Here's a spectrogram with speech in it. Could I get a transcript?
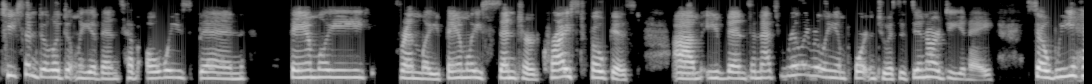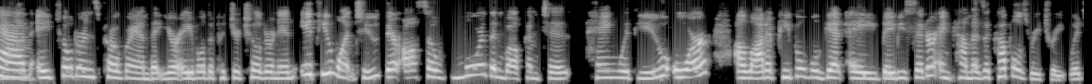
teach them diligently events have always been family friendly family centered christ focused um, events and that's really really important to us. It's in our dna so we have Mhm. a children's program that you're able to put your children in if you want to they're also more than welcome to hang with you or a lot of people will get a babysitter and come as a couples retreat which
